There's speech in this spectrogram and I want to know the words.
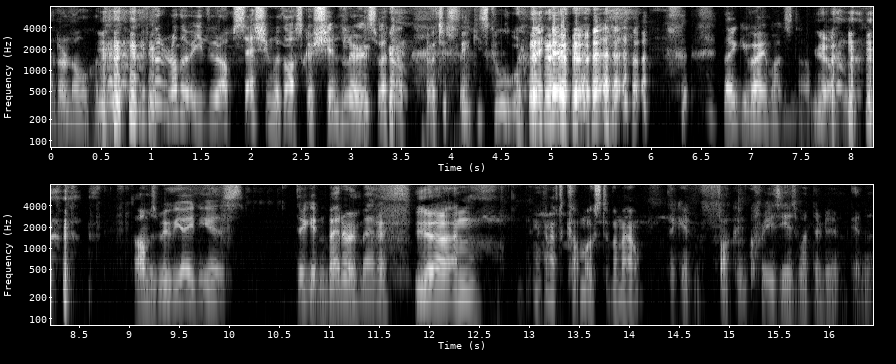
I don't know. You- You've got another. You've got obsession with Oscar Schindler as well. I just think he's cool. Thank you very much, Tom. Yeah. Tom's movie ideas, they're getting better and better. yeah, and I'm gonna have to cut most of them out. They're getting fucking crazy, is what they're doing. Getting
